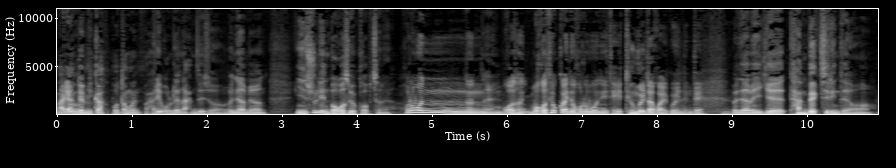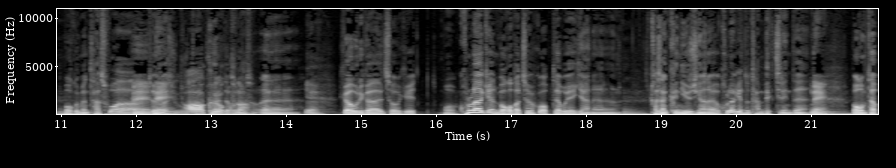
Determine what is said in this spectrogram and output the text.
말이 안그 됩니까? 보통은 말이 원래는 안 되죠. 왜냐하면 인슐린 먹어서 효과 없잖아요. 호르몬은 네. 먹어서, 먹어서 효과 있는 호르몬이 되게 드물다고 알고 있는데 왜냐하면 이게 단백질인데요. 먹으면 다 소화돼가지고. 네, 다 아, 그렇구나. 네. 예. 그러니까 우리가 저기 뭐 콜라겐 먹어봤자 효과 없다고 얘기하는 가장 큰 이유 중에 하나가 콜라겐도 단백질인데 네. 먹으면 다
